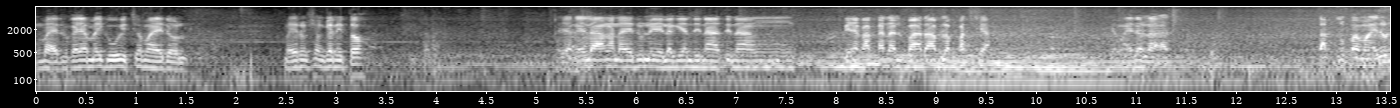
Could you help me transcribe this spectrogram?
Yan mga idol, kaya may guhit siya mga idol. Mayroon siyang ganito. Kaya kailangan idol ilagyan din natin ng pinakakanal para lapat siya. Yan mga idol lahat. Tatlo pa mga idol.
